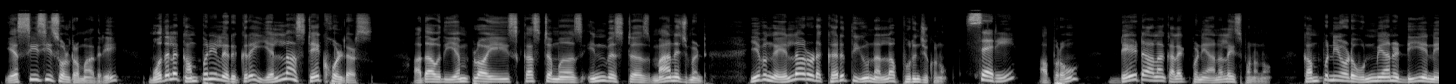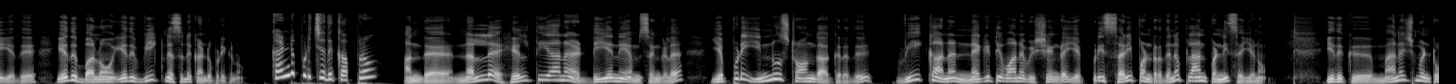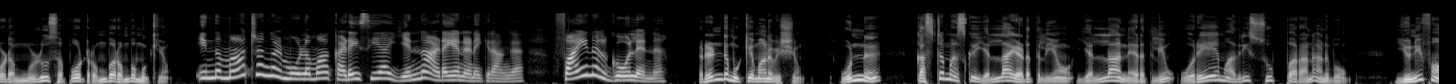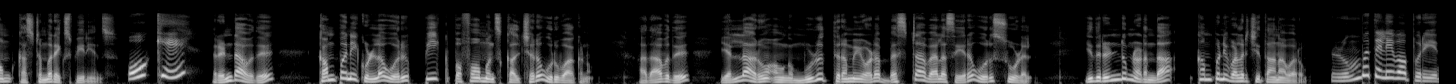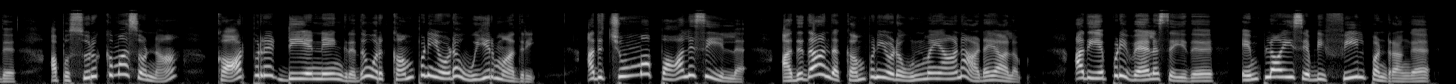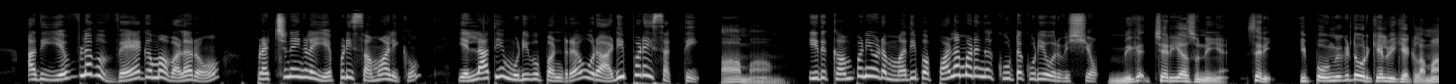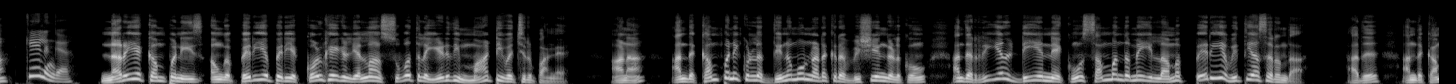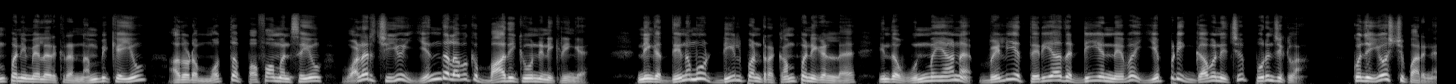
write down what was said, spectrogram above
எஸ்சிசி சொல்ற மாதிரி முதல்ல கம்பெனில இருக்கிற எல்லா ஸ்டேக் ஹோல்டர்ஸ் அதாவது எம்ப்ளாயீஸ் கஸ்டமர்ஸ் இன்வெஸ்டர்ஸ் மேனேஜ்மெண்ட் இவங்க எல்லாரோட கருத்தையும் நல்லா புரிஞ்சுக்கணும். சரி. அப்புறம் டேட்டாலாம் கலெக்ட் பண்ணி அனலைஸ் பண்ணணும். கம்பெனியோட உண்மையான டிஎன்ஏ எது எது பலம் எது வீக்னஸ்னு கண்டுபிடிக்கணும். கண்டுபிடிச்சதுக்கு அப்புறம் அந்த நல்ல ஹெல்த்தியான டிஎன்ஏ அம்சங்களை எப்படி இன்னும் ஸ்ட்ராங் ஆக்குறது வீக்கான நெகட்டிவான விஷயங்களை எப்படி சரி பண்றதுன்னு பிளான் பண்ணி செய்யணும். இதுக்கு மேனேஜ்மெண்ட்டோட முழு சப்போர்ட் ரொம்ப ரொம்ப முக்கியம். இந்த மாற்றங்கள் மூலமா கடைசியா என்ன அடைய நினைக்கிறாங்க? ஃபைனல் கோல் என்ன? ரெண்டு முக்கியமான விஷயம். ஒன்னு கஸ்டமர்ஸ்க்கு எல்லா இடத்துலயும் எல்லா நேரத்திலயும் ஒரே மாதிரி சூப்பரான அனுபவம். யூனிஃபார்ம் கஸ்டமர் எக்ஸ்பீரியன்ஸ் ஓகே ரெண்டாவது கம்பெனிக்குள்ள ஒரு பீக் பர்ஃபார்மன்ஸ் கல்ச்சரை உருவாக்கணும். அதாவது எல்லாரும் அவங்க முழு திறமையோட பெஸ்டா வேலை செய்யற ஒரு சூழல். இது ரெண்டும் நடந்தா கம்பெனி வளர்ச்சி தானா வரும். ரொம்ப தெளிவா புரியுது. அப்போ சுருக்கமா சொன்னா கார்ப்பரேட் டிஎன்ஏங்கிறது ஒரு கம்பெனியோட உயிர் மாதிரி. அது சும்மா பாலிசி இல்ல. அதுதான் அந்த கம்பெனியோட உண்மையான அடையாளம். அது எப்படி வேலை செய்யுது? எம்ப்ளாயீஸ் எப்படி ஃபீல் பண்றாங்க? அது எவ்வளவு வேகமா வளரும்? பிரச்சனைகளை எப்படி சமாளிக்கும் எல்லாத்தையும் முடிவு பண்ற ஒரு அடிப்படை சக்தி. ஆமாம். இது கம்பெனியோட மதிப்பை பல மடங்கு கூட்டக்கூடிய ஒரு விஷயம். மிகச்சரியா சொன்னீங்க. சரி இப்போ உங்ககிட்ட ஒரு கேள்வி கேட்கலாமா? கேளுங்க. நிறைய கம்பெனிஸ் அவங்க பெரிய பெரிய கொள்கைகள் எல்லாம் சுவத்துல எழுதி மாட்டி வச்சிருப்பாங்க. ஆனா அந்த கம்பெனிக்குள்ள தினமும் நடக்கிற விஷயங்களுக்கும் அந்த ரியல் டிஎன்ஏக்கும் சம்பந்தமே இல்லாம பெரிய வித்தியாசம் இருந்தா? அது அந்த கம்பெனி மேல இருக்கிற நம்பிக்கையும் அதோட மொத்த பர்ஃபார்மன்ஸையும் வளர்ச்சியும் எந்த அளவுக்கு பாதிக்கும்னு நினைக்கிறீங்க? நீங்க தினமும் டீல் பண்ற கம்பெனிகள்ல இந்த உண்மையான வெளிய தெரியாத டிஎன்ஏவை எப்படி கவனிச்சு புரிஞ்சுக்கலாம்? கொஞ்சம் யோசிச்சு பாருங்க.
